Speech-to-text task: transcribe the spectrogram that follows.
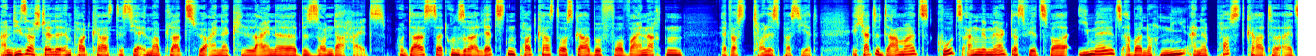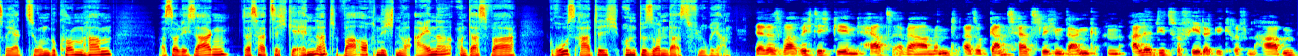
An dieser Stelle im Podcast ist ja immer Platz für eine kleine Besonderheit. Und da ist seit unserer letzten Podcast-Ausgabe vor Weihnachten etwas Tolles passiert. Ich hatte damals kurz angemerkt, dass wir zwar E-Mails, aber noch nie eine Postkarte als Reaktion bekommen haben. Was soll ich sagen? Das hat sich geändert, war auch nicht nur eine und das war großartig und besonders, Florian. Ja, das war richtig gehend herzerwärmend. Also ganz herzlichen Dank an alle, die zur Feder gegriffen haben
